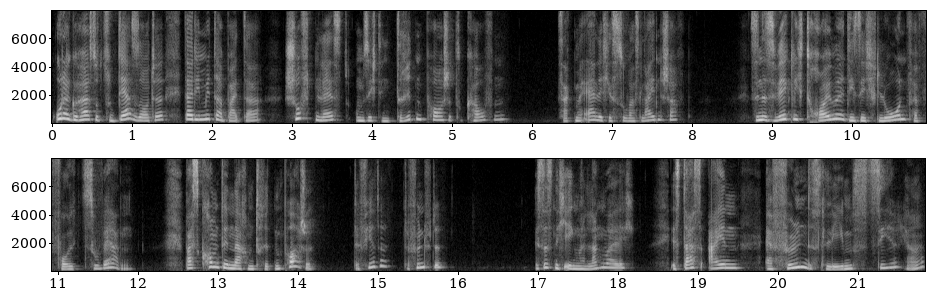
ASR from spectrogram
Oder gehörst du zu der Sorte, der die Mitarbeiter schuften lässt, um sich den dritten Porsche zu kaufen? Sag mal ehrlich, ist sowas Leidenschaft? Sind es wirklich Träume, die sich lohnen, verfolgt zu werden? Was kommt denn nach dem dritten Porsche? Der vierte? Der fünfte? Ist es nicht irgendwann langweilig? Ist das ein erfüllendes Lebensziel, ja?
